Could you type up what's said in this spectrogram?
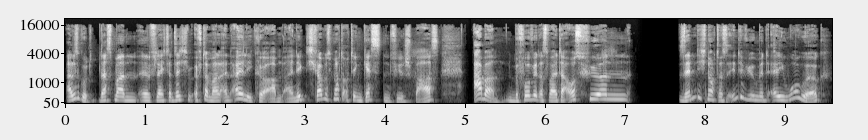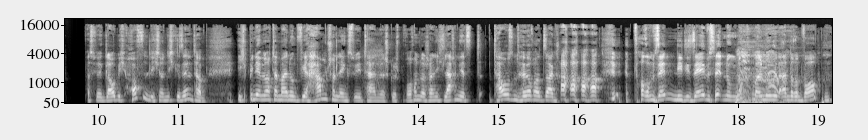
Alles gut, dass man äh, vielleicht tatsächlich öfter mal einen Eierlikörabend einigt. Ich glaube, es macht auch den Gästen viel Spaß. Aber bevor wir das weiter ausführen, sende ich noch das Interview mit Ellie Warwork was wir, glaube ich, hoffentlich noch nicht gesendet haben. Ich bin ja immer noch der Meinung, wir haben schon längst über die Time Lash gesprochen. Wahrscheinlich lachen jetzt tausend Hörer und sagen, warum senden die dieselbe Sendung nochmal nur mit anderen Worten?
